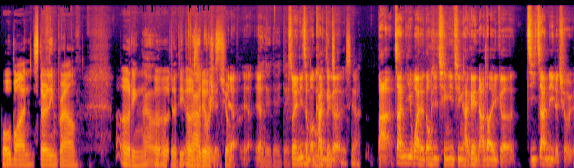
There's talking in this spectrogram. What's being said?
，Boban Sterling Brown，二零二二的第二十六选秀，对对对对，所以你怎么看这个？把战力外的东西清一清，还可以拿到一个极战力的球员。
